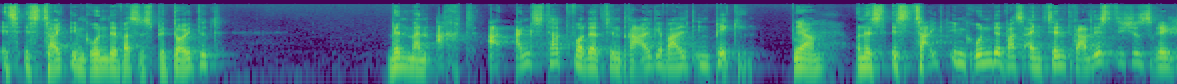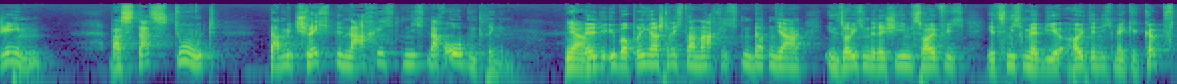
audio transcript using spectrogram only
es, es zeigt im Grunde, was es bedeutet, wenn man acht, Angst hat vor der Zentralgewalt in Peking. Ja. Und es, es zeigt im Grunde, was ein zentralistisches Regime, was das tut, damit schlechte Nachrichten nicht nach oben dringen. Ja. Weil die Überbringer schlechter Nachrichten werden ja in solchen Regimes häufig jetzt nicht mehr wie heute nicht mehr geköpft,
